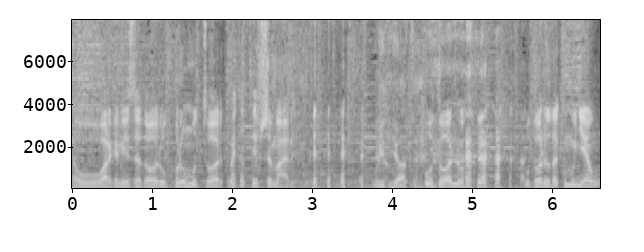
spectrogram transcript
é o organizador, o promotor, como é que eu te devo chamar? O idiota. o dono, o dono da comunhão.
